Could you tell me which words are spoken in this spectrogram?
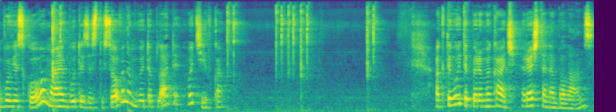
Обов'язково має бути застосованим вид оплати готівка. Активуйте перемикач Решта на баланс.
